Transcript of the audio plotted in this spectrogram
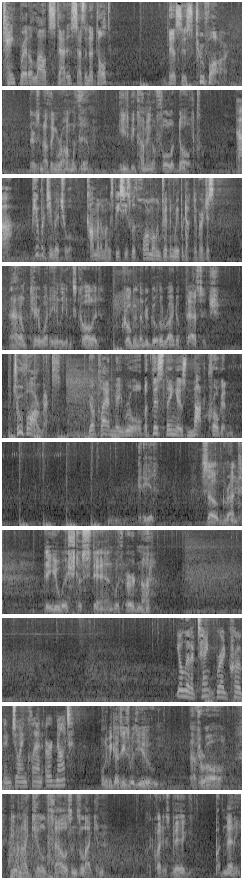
Tank bred allowed status as an adult? This is too far. There's nothing wrong with him. He's becoming a full adult. Ah, puberty ritual. Common among species with hormone-driven reproductive urges. I don't care what aliens call it. Krogan undergo the rite of passage. Too far, Wrex. Your clan may rule, but this thing is not Krogan. Idiot. So, Grunt, do you wish to stand with Urdnot? You'll let a tank-bred Krogan join Clan Urdnot? Only because he's with you. After all, you and I killed thousands like him. Not quite as big, but many.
